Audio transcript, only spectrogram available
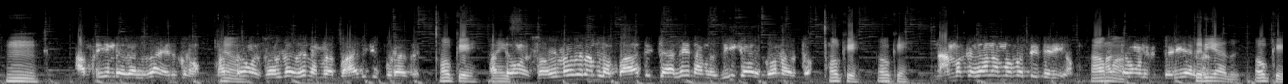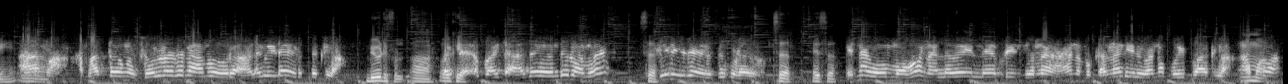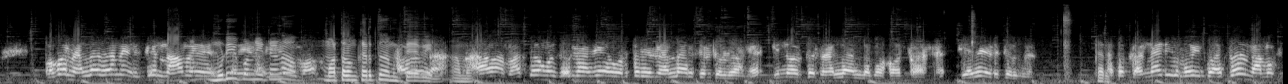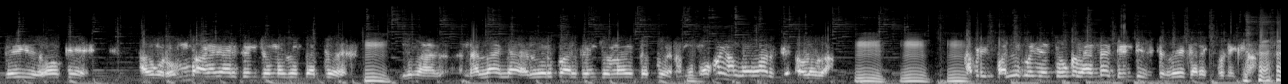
அப்படின்றதுல தான் இருக்கணும். மத்தவங்க சொல்றது நம்மள பாதிக்க கூடாது ஓகே மத்தவங்க சொல்றது நம்மள பாதிச்சாலே நம்ம வீக்கா இருக்கோம்னு அர்த்தம். ஓகே ஓகே நமக்கு தான் நம்ம பத்தி தெரியும். மத்தவங்களுக்கு தெரியாது. தெரியாது. ஓகே ஆமா. மத்தவங்க சொல்றத நாம ஒரு அளவீடா எடுத்துக்கலாம். பியூட்டிஃபுல் ஓகே பட் அத வந்து நாம சார் சீரியஸா எடுத்துக்கூடாது. சார் எஸ் சார் என்ன உன் முகம் நல்லாவே இல்லை அப்படின்னு சொன்னா நம்ம கண்ணாடியில வேணா போய் பார்க்கலாம். ஆமா. முகம் நல்லா தானே இருக்கு? நாம முடிவு பண்ணிட்டோன்னா மற்றவங்க கருத்து நமக்கு தேவையில்லை. ஆமாம் ஆமா மத்தவங்க சொன்னாங்க ஒருத்தர் நல்லா இருக்குன்னு சொல்றாங்க இன்னொருத்தர் நல்லா இல்ல முகம்ன்றாங்க. எதை எடுக்கிறது? அப்ப கண்ணாடியில போய் பார்த்தா நமக்கு தெரியுது. ஓகே. அவங்க ரொம்ப அழகா இருக்குன்னு சொன்னதும் தப்பு. இவங்க நல்லா இல்ல அருவருப்பா இருக்குன்னு சொன்னதும் தப்பு. நம்ம முகம் நல்லாதான் இருக்கு அவ்வளவுதான். அப்படி பல்லு கொஞ்சம் தூக்கலா இருந்தா டென்டிஸ்ட் போய் கரெக்ட் பண்ணிக்கலாம்.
